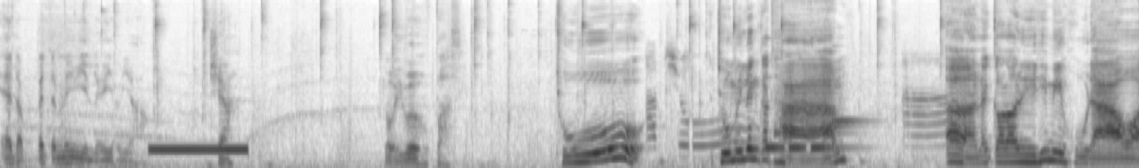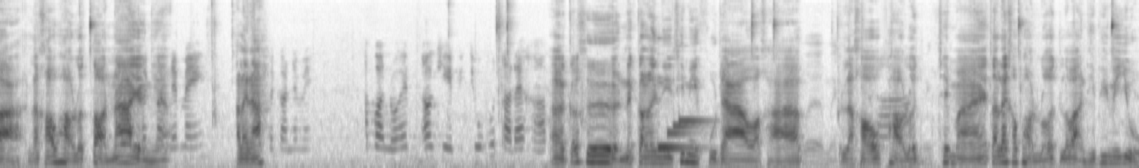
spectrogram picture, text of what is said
แอดดับก็จะไม่มีเลยยาวๆ ใช่โดยเวอร์หุบปาสิชูครับชูชูมีเรื่องก็ถาม อ่าเออในกรณีที่มีครูดาวอะ แล้วเขาเผารถต่อหน้าอย่างเงี้ย ไปก่ได้ไหมอะไรนะ ไปก่อนได้ไหมเอาก่อนหนูให้โอเคพี่ชูพูดต่อได้ครับ เออก็คือในกรณีที่มีครูดาวอะครับ แล้วเขาเผารถใช่ไหมตอนแรกเขาเผารถระหว่างที่พี่ไม่อยู่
